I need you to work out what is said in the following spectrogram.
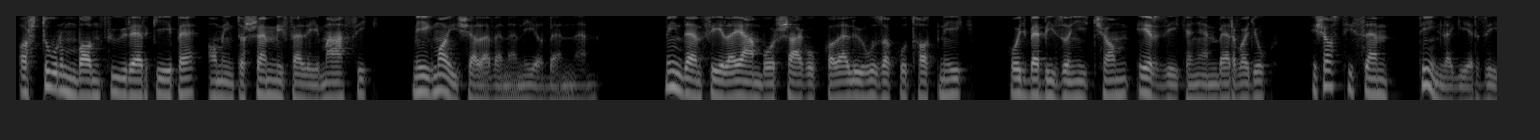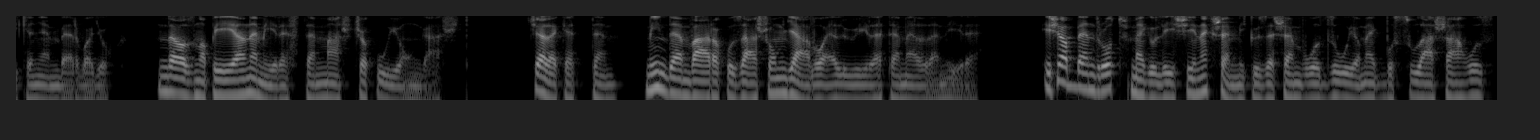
A Sturmban Führer képe, amint a semmi felé mászik, még ma is elevenen él bennem. Mindenféle jámborságokkal előhozakodhatnék, hogy bebizonyítsam, érzékeny ember vagyok, és azt hiszem, tényleg érzékeny ember vagyok. De aznap éjjel nem éreztem más, csak újongást. Cselekedtem, minden várakozásom gyáva előéletem ellenére. És Abbendrot megölésének semmi köze sem volt Zója megbosszulásához,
